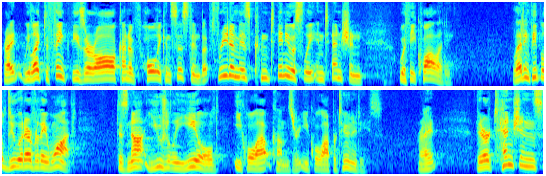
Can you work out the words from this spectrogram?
Right? We like to think these are all kind of wholly consistent, but freedom is continuously in tension with equality. Letting people do whatever they want does not usually yield equal outcomes or equal opportunities. Right? There are tensions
